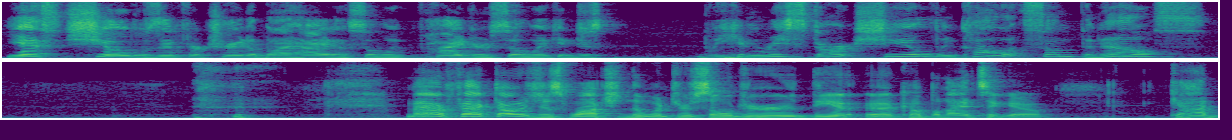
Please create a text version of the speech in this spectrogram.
yes, Shield was infiltrated by Hydra, so we Hydra, so we can just we can restart Shield and call it something else. Matter of fact, I was just watching The Winter Soldier the a couple nights ago. God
